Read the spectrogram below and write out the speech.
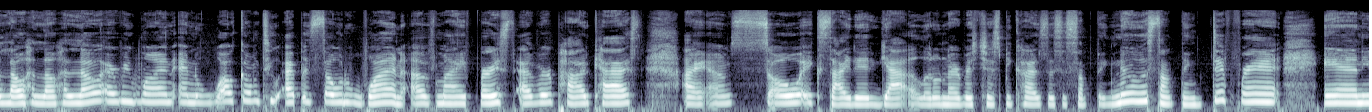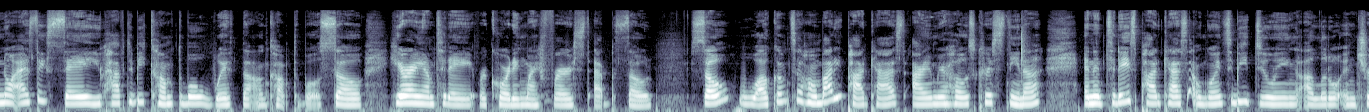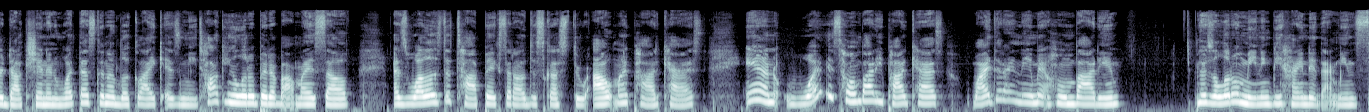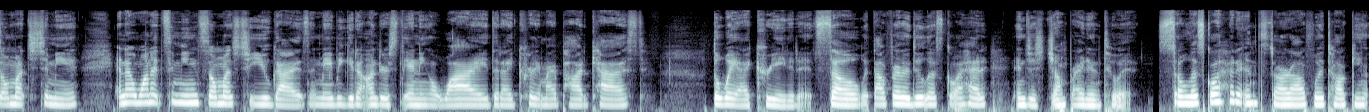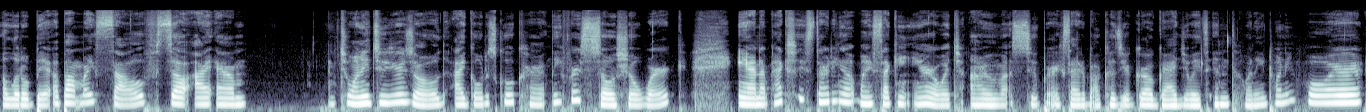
Hello, hello, hello, everyone, and welcome to episode one of my first ever podcast. I am so excited, yeah, a little nervous just because this is something new, something different. And, you know, as they say, you have to be comfortable with the uncomfortable. So here I am today recording my first episode. So, welcome to Homebody Podcast. I am your host, Christina. And in today's podcast, I'm going to be doing a little introduction. And what that's going to look like is me talking a little bit about myself, as well as the topics that I'll discuss throughout my podcast. And what is Homebody Podcast? Why did I name it Homebody? There's a little meaning behind it that means so much to me and i want it to mean so much to you guys and maybe get an understanding of why did i create my podcast the way I created it. So, without further ado, let's go ahead and just jump right into it. So, let's go ahead and start off with talking a little bit about myself. So, I am 22 years old. I go to school currently for social work, and I'm actually starting out my second year, which I'm super excited about because your girl graduates in 2024.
